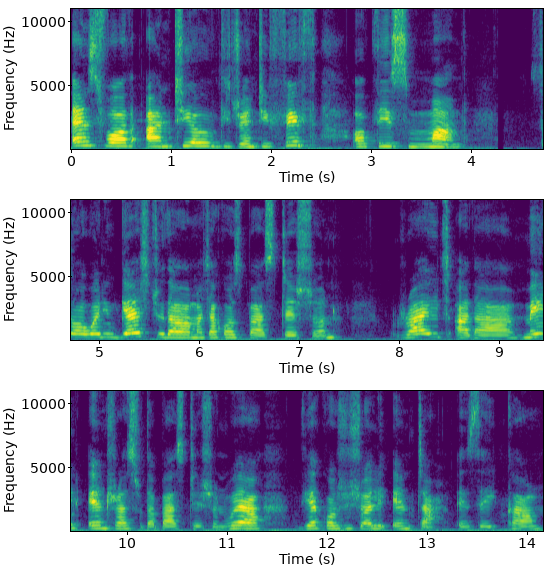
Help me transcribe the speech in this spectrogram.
henceforth until the 25th of this month. So when you get to the Machakos bus station, right at the main entrance to the bus station where vehicles usually enter as they come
